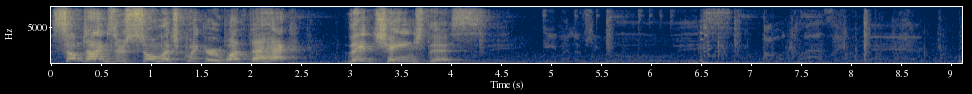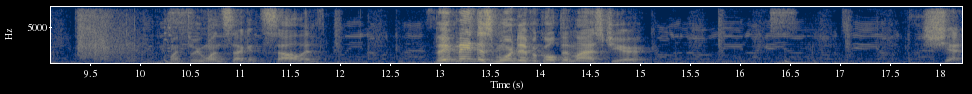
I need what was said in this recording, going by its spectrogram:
Sometimes they're so much quicker. What the heck? They've changed this. Point three one seconds. Solid. They've made this more difficult than last year. Shit.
